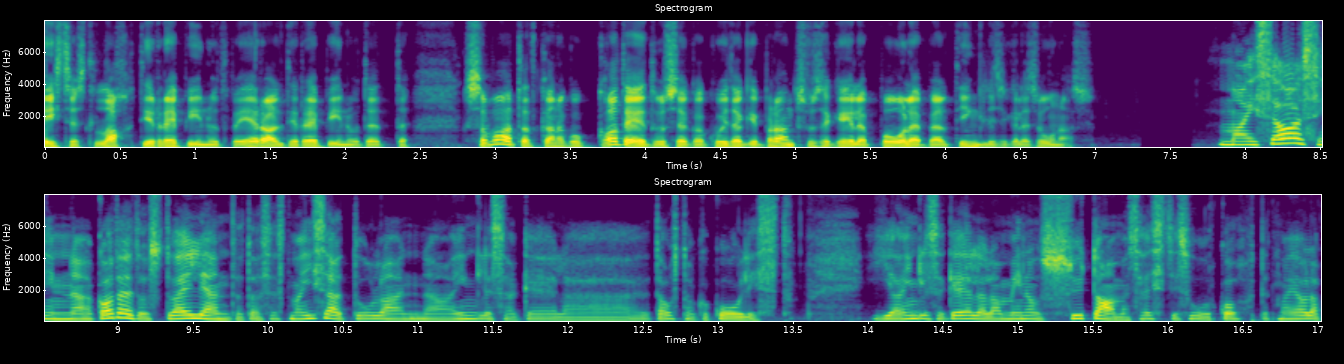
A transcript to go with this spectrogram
teistest lahti rebinud või eraldi rebinud, et kas sa vaatad ka nagu kadedusega kuidagi prantsuse keele poole pealt inglise keele suunas? Ma ei saa siin kadedust väljendada, sest ma ise tulen inglise keele taustaga koolist. ja inglise keelel on minu südames hästi suur koht, et ma ei ole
